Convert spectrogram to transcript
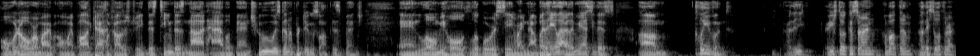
over and over on my on my podcast on Causeway Street, this team does not have a bench. Who is going to produce off this bench? And lo and behold, look what we're seeing right now. But hey, Larry, let me ask you this. Um, Cleveland, are they? Are you still concerned about them? Are they still a threat?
